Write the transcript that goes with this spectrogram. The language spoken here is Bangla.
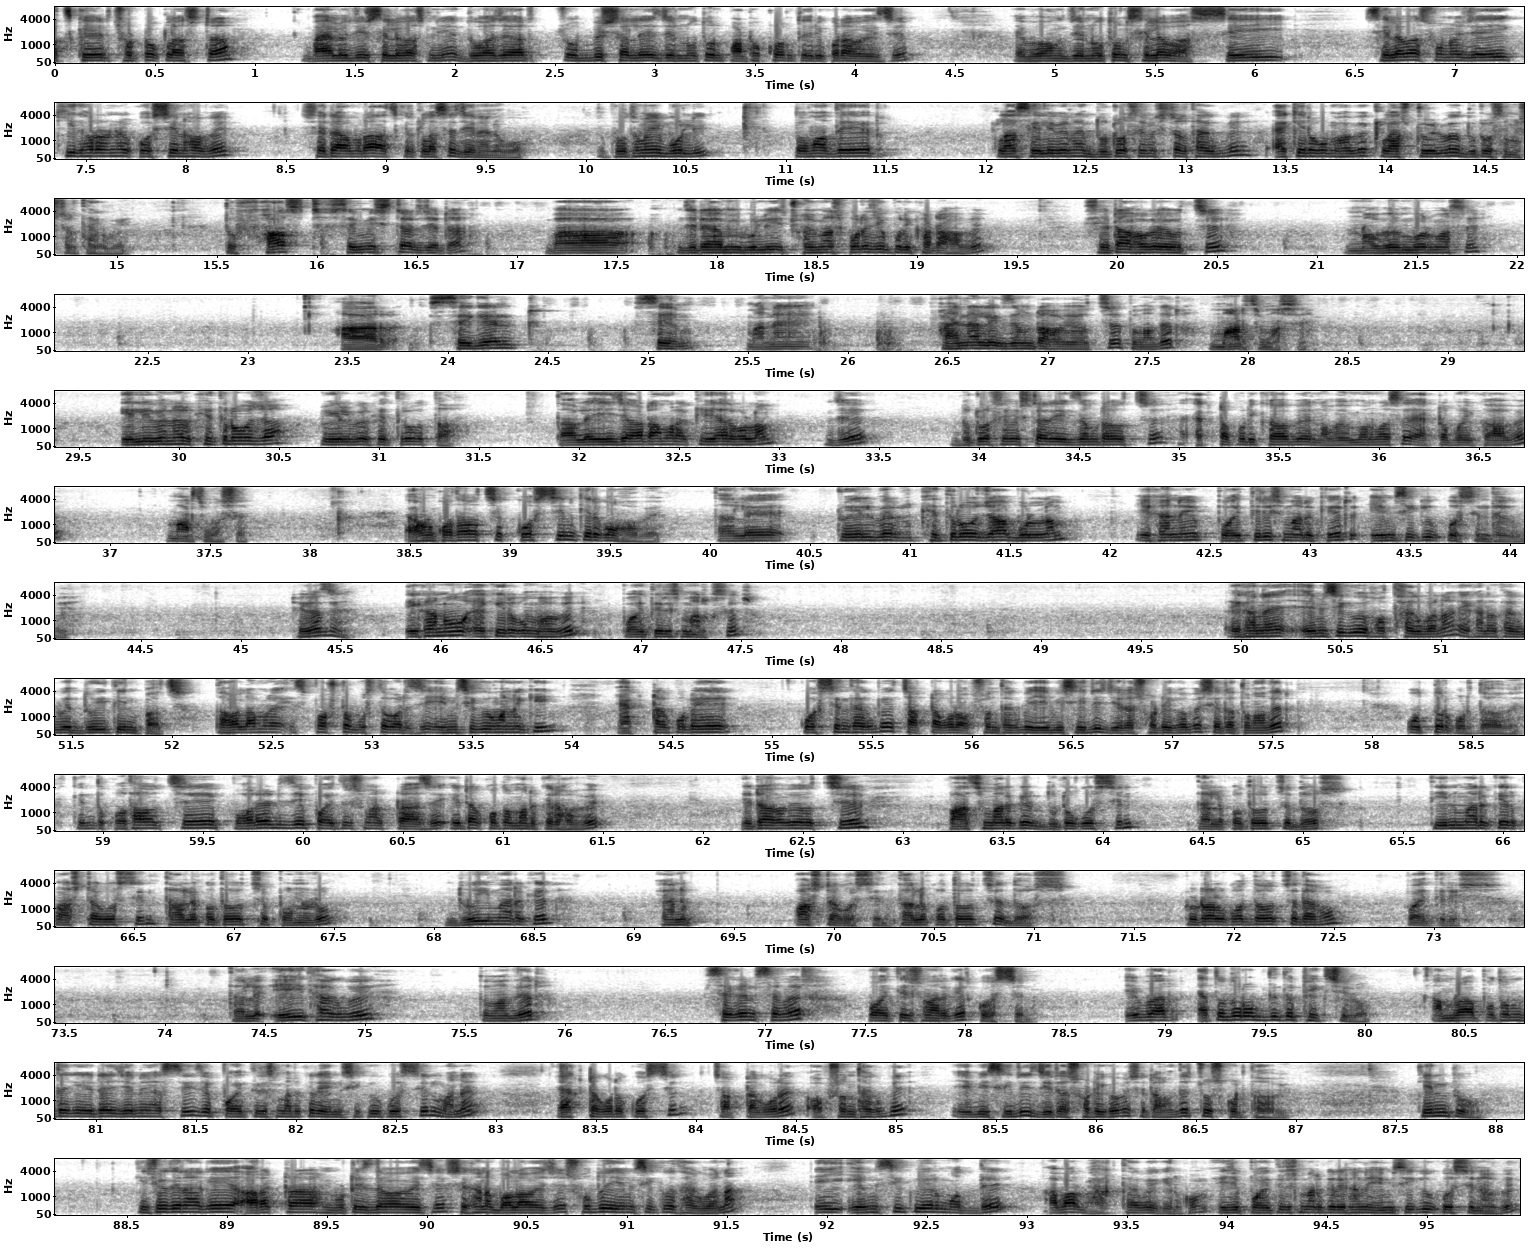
আজকের ছোট্ট ক্লাসটা বায়োলজির সিলেবাস নিয়ে দু হাজার চব্বিশ সালে যে নতুন পাঠ্যক্রম তৈরি করা হয়েছে এবং যে নতুন সিলেবাস সেই সিলেবাস অনুযায়ী কী ধরনের কোশ্চেন হবে সেটা আমরা আজকের ক্লাসে জেনে নেব। তো প্রথমেই বলি, তোমাদের ক্লাস ইলেভেনে দুটো সেমিস্টার থাকবে, একই রকমভাবে ক্লাস টুয়েলভে দুটো সেমিস্টার থাকবে। তো ফার্স্ট সেমিস্টার যেটা বা যেটা আমি বলি ছয় মাস পরে যে পরীক্ষাটা হবে, সেটা হবে হচ্ছে নভেম্বর মাসে। আর সেকেন্ড সেম মানে ফাইনাল এক্সামটা হবে হচ্ছে তোমাদের মার্চ মাসে। ইলেভেনের ক্ষেত্রেও যা টুয়েলভের ক্ষেত্রেও তা। তাহলে এই জায়গাটা আমরা ক্লিয়ার হলাম যে দুটো সেমিস্টার এক্সামটা হচ্ছে, একটা পরীক্ষা হবে নভেম্বর মাসে, একটা পরীক্ষা হবে মার্চ মাসে। এখন কথা হচ্ছে কোশ্চেন কীরকম হবে? তাহলে টুয়েলভের ক্ষেত্রেও যা বললাম, এখানে পঁয়ত্রিশ মার্কের এমসিকিউ কোশ্চেন থাকবে। ঠিক আছে? এখানেও একই রকমভাবে পঁয়ত্রিশ মার্কসের। এখানে এমসিকিউ থাকবে না, এখানে থাকবে দুই, তিন, পাঁচ। তাহলে আমরা স্পষ্ট বুঝতে পারছি এমসিকিউ মানে কি? একটা করে কোশ্চেন থাকবে, চারটা করে অপশন থাকবে এবিসিডি যেটা সঠিক হবে সেটা তোমাদের উত্তর করতে হবে। কিন্তু কথা হচ্ছে পরের যে পঁয়ত্রিশ মার্কটা আছে, এটা কত মার্কের হবে? এটা হবে হচ্ছে পাঁচ মার্কের দুটো কোশ্চেন তাহলে কত হচ্ছে দশ? তিন মার্কের পাঁচটা কোশ্চেন তাহলে কত হচ্ছে পনেরো? দুই মার্কের এখানে পাঁচটা কোশ্চেন তাহলে কত হচ্ছে দশ? টোটাল কত হচ্ছে দেখো? পঁয়ত্রিশ। তাহলে এই থাকবে তোমাদের সেকেন্ড সেমের পঁয়ত্রিশ মার্কের কোশ্চেন এবার এত দূর অবধি তো ঠিক ছিল। আমরা প্রথম থেকে এটাই জেনে আসছি যে পঁয়ত্রিশ মার্কের এমসিকিউ কোশ্চেন মানে একটা করে কোশ্চেন চারটা করে অপশন থাকবে এবিসিডি যেটা সঠিক হবে সেটা আমাদের চুজ করতে হবে। কিন্তু কিছুদিন আগে আরেকটা নোটিশ দেওয়া হয়েছে, সেখানে বলা হয়েছে শুধু এমসিকিউ থাকবে না, এই এমসিকিউ এর মধ্যে আবার ভাগ থাকবে কীরকম? এই যে পঁয়ত্রিশ মার্কের এখানে এমসিকিউ কোশ্চেন হবে।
